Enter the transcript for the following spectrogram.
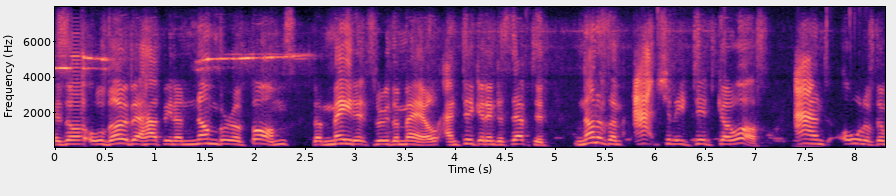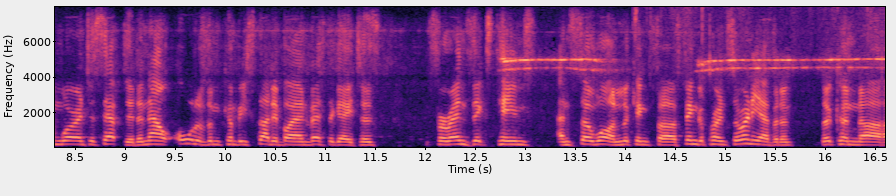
is that although there have been a number of bombs that made it through the mail and did get intercepted, none of them actually did go off. And all of them were intercepted. And now all of them can be studied by investigators, forensics teams, and so on, looking for fingerprints or any evidence that can uh,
